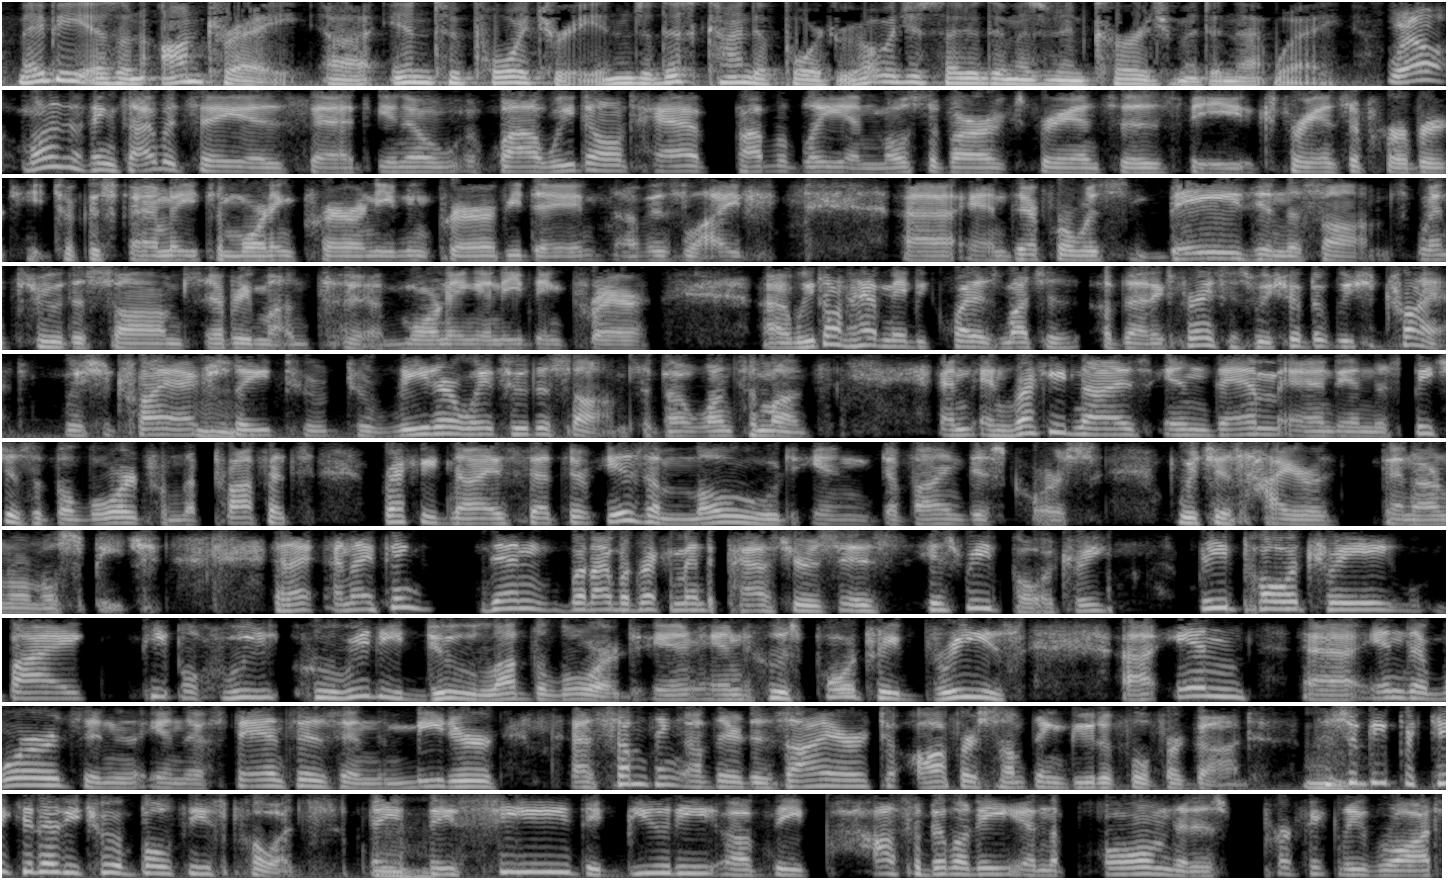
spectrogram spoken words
maybe as an entree uh, into poetry, into this kind of poetry, what would you say to them as an encouragement in that way? Well, one of the things I would say is that, you know, while we don't have probably in most of our experiences the experience of Herbert, he took his family to morning prayer and evening prayer every day of his life, uh, and therefore was bathed in the Psalms, went through the Psalms every month, uh, morning and evening prayer. Uh, we don't have maybe quite as much as, of that experience as we should, but we should try it. We should try hmm. actually mm. to, to read our way through the Psalms about once a month and, and recognize in them and in the speeches of the Lord from the prophets, recognize that there is a mode in divine discourse which is higher than our normal speech. And I, and I think then what I would recommend to pastors is, is read poetry. Read poetry by people who who really do love the Lord and, and whose poetry breathes uh, in uh, in the words, in in the stanzas, and the meter, as something of their desire to offer something beautiful for God. Mm. This would be particularly true of both these poets. They mm-hmm. they see the beauty of the possibility in the poem that is perfectly wrought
